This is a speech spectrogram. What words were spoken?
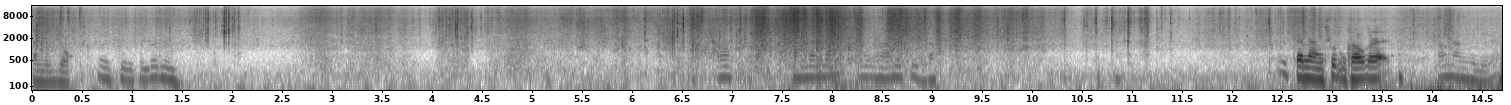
กันยกเออคือคนตัวหนึ่งทำนั่งนั่งนั่งหาไม่กินครับกำลังซุ่มเขาก็ได้ เอานั่งอยู่นี่นะ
